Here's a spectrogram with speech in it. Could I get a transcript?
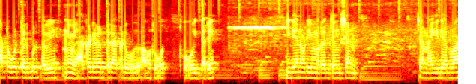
ಆಟೋಗಳು ತೆರಬಿರ್ತವೆ ನೀವು ಯಾವ ಕಡೆ ಹೇಳ್ತಾರೆ ಆ ಕಡೆ ಅವರು ಹೋಗ್ತಾರೆ. ಇದೇ ನೋಡಿ ಮಿರಾಜ್ ಜಂಕ್ಷನ್ ಚೆನ್ನಾಗಿದೆ ಅಲ್ವಾ?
